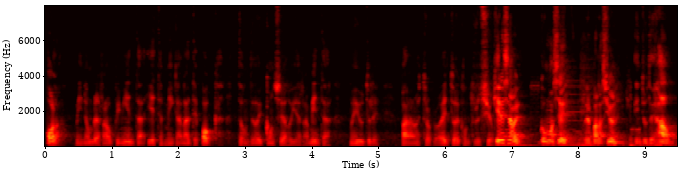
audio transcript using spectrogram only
Hola, mi nombre es Raúl Pimienta y este es mi canal de podcast donde doy consejos y herramientas muy útiles para nuestro proyecto de construcción. ¿Quieres saber cómo hacer reparaciones en tu tejado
